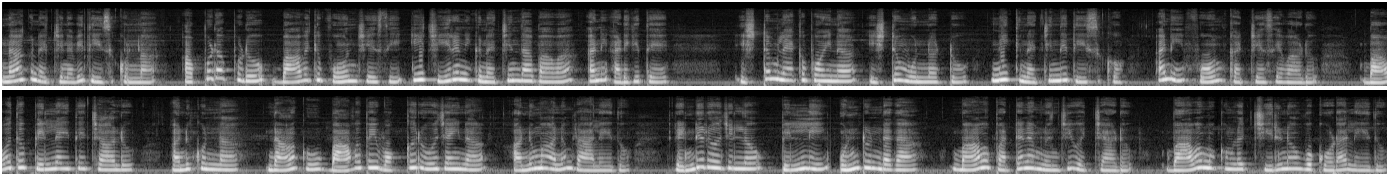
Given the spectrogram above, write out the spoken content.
నాకు నచ్చినవి తీసుకున్నా. అప్పుడప్పుడు బావకి ఫోన్ చేసి ఈ చీర నీకు నచ్చిందా బావా? అని అడిగితే ఇష్టం లేకపోయినా ఇష్టం ఉన్నట్టు నీకు నచ్చింది తీసుకో అని ఫోన్ కట్ చేసేవాడు. బావతో పెళ్ళైతే చాలు అనుకున్నా నాకు బావపై ఒక్క రోజైనా అనుమానం రాలేదు. రెండు రోజుల్లో పెళ్ళి ఉంటుండగా బావ పట్టణం నుంచి వచ్చాడు. బావ ముఖంలో చిరునవ్వు కూడా లేదు.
